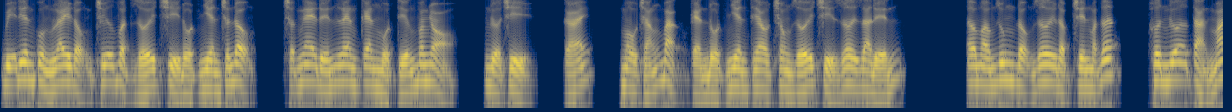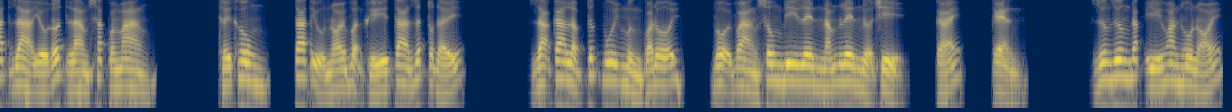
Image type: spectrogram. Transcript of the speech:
bị điên cuồng lay động chữ vật giới chỉ đột nhiên chấn động, chợt nghe đến len ken một tiếng vang nhỏ, nửa chỉ, cái, màu trắng bạc kèn đột nhiên theo trong giới chỉ rơi ra đến. Âm ấm rung động rơi đập trên mặt đất, hơn nữa tản mát ra yếu ớt làm sắc quan mang. Thấy không, ta tiểu nói vận khí ta rất tốt đấy. Dạ ca lập tức vui mừng quá đỗi, vội vàng xông đi lên nắm lên nửa chỉ, cái, kèn. Dương Dương đắc ý hoan hô nói,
